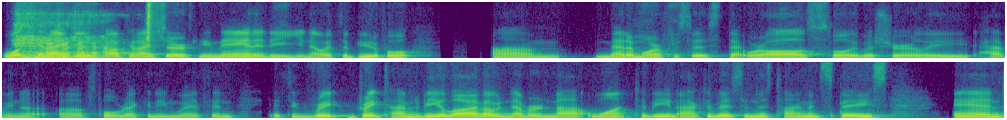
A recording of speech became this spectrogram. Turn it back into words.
What can I do? How can I serve humanity? You know, it's a beautiful um, metamorphosis that we're all slowly but surely having a, a full reckoning with. And it's a great, great time to be alive. I would never not want to be an activist in this time and space. And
